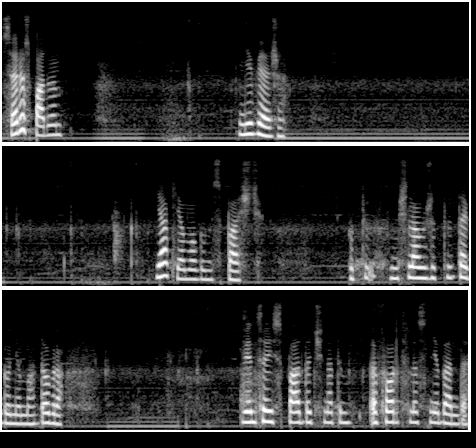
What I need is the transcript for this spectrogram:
Serio spadłem? Nie wierzę. Jak ja mogłem spaść? Bo tu, myślałem, że tu tego nie ma. Dobra. Więcej spadać na tym effortless nie będę.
